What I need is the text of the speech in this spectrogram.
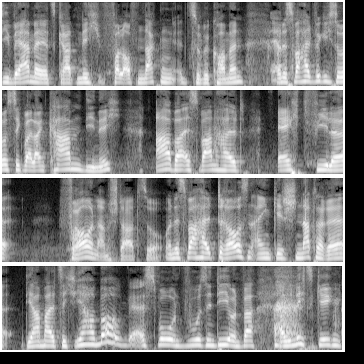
die Wärme jetzt gerade nicht voll auf den Nacken zu bekommen. Ja. Und es war halt wirklich so lustig, weil dann kamen die nicht, aber es waren halt echt viele Frauen am Start so. Und es war halt draußen ein Geschnattere. Die haben halt sich, ja, wow, wer ist wo und wo sind die und war, also nichts gegen,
